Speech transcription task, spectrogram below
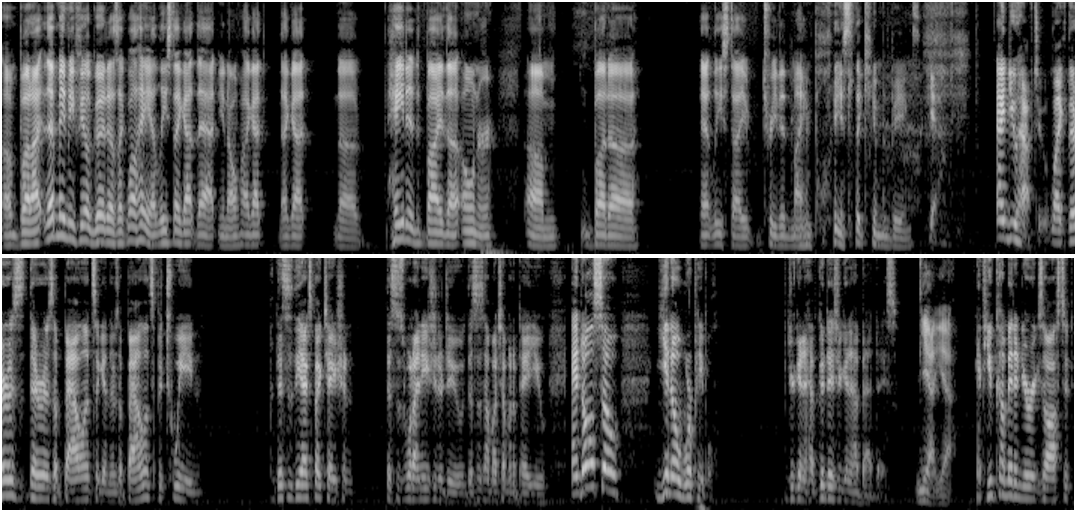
uh, but I that made me feel good. I was like, well, hey, at least I got that. You know, I got I got uh, hated by the owner, um, but uh, at least I treated my employees like human beings. Yeah. And you have to. Like there is there is a balance again, there's a balance between this is the expectation, this is what I need you to do, this is how much I'm going to pay you. And also, you know, we're people. You're going to have good days, you're going to have bad days. Yeah, yeah, If you come in and you're exhausted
